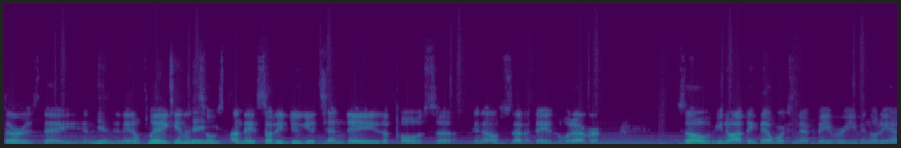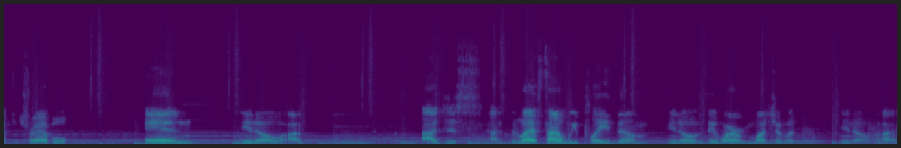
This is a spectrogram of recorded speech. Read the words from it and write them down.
Thursday, and, Yeah, and they don't play yeah, again 10 until days. Sunday. So they do get ten days opposed to you know seven days or whatever. So you know, I think that works in their favor, even though they have to travel. And you know, I I just I, the last time we played them, you know, they weren't much of a you know, I,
